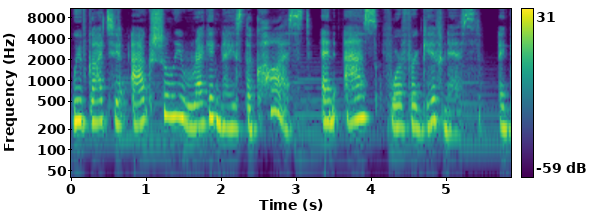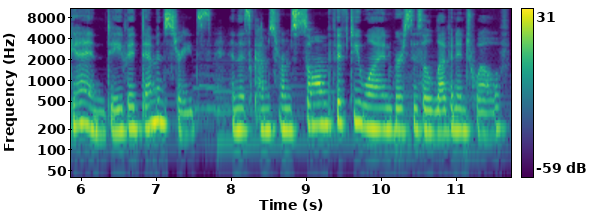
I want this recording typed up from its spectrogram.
We've got to actually recognize the cost and ask for forgiveness. Again, David demonstrates, and this comes from Psalm 51, verses 11 and 12.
